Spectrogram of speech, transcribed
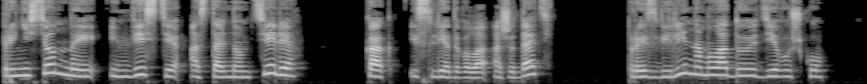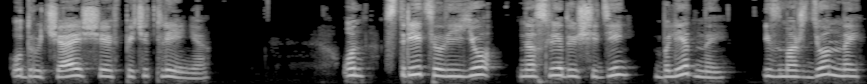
Принесенные им вести о стальном теле, как и следовало ожидать, произвели на молодую девушку удручающее впечатление. Он встретил ее на следующий день бледной, изможденной,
